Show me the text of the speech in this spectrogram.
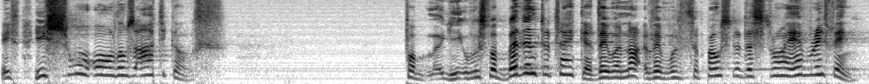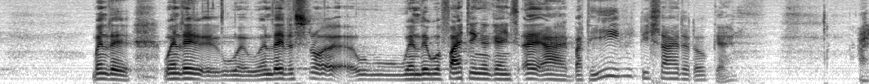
He, he saw all those articles. For, it was forbidden to take it. They were not. They were supposed to destroy everything when they, when they, when they, destroy, when they were fighting against Ai. But he decided, okay, I,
